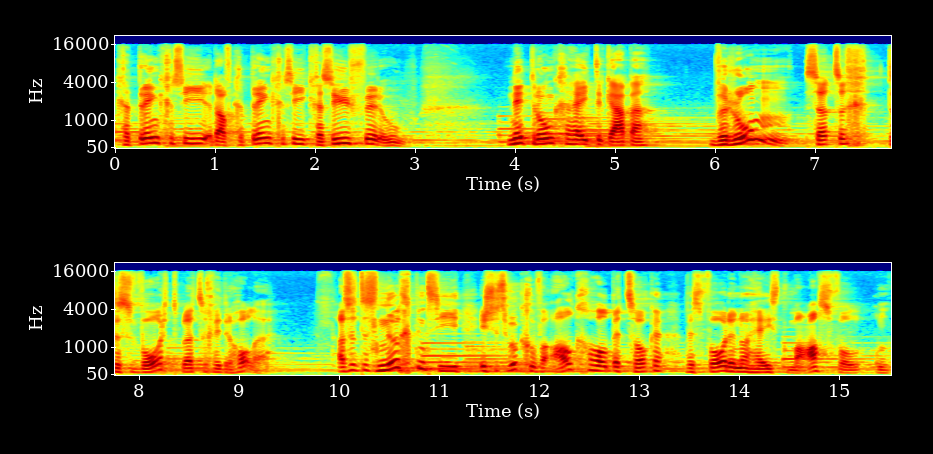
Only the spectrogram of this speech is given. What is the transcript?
kein Trinker sein, er darf kein Trinker sein, kein Säufer, uh. nicht Trunkenheit ergeben. Warum sollte sich das Wort plötzlich wiederholen? Also das Nüchternsein ist es wirklich auf Alkohol bezogen, was vorher noch heisst maßvoll und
